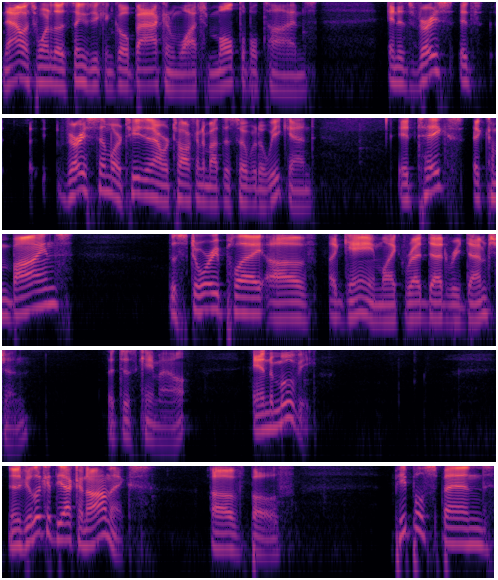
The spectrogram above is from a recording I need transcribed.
now it's one of those things you can go back and watch multiple times, and it's very it's very similar. TJ and I were talking about this over the weekend. It takes it combines the story play of a game like Red Dead Redemption that just came out and a movie. And if you look at the economics of both, people spend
